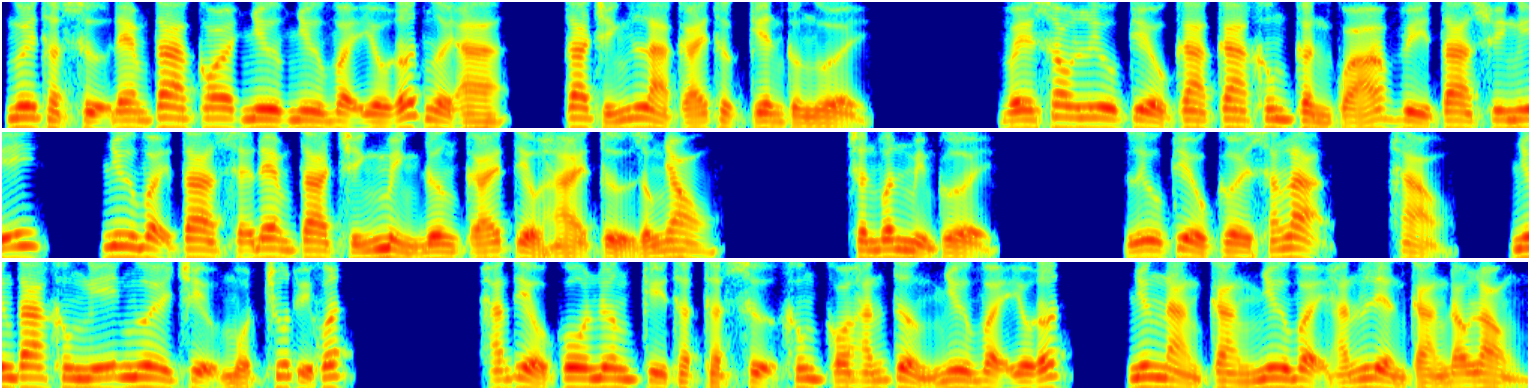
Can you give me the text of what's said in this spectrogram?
ngươi thật sự đem ta coi như như vậy yêu ớt người a, à, ta chính là cái thực kiên cường người. Về sau lưu kiều ca ca không cần quá vì ta suy nghĩ, như vậy ta sẽ đem ta chính mình đương cái tiểu hài tử giống nhau. Trần Vân mỉm cười. Lưu Kiều cười sáng lạ, hảo, nhưng ta không nghĩ ngươi chịu một chút ủy khuất. Hắn tiểu cô nương kỳ thật thật sự không có hắn tưởng như vậy yêu ớt, nhưng nàng càng như vậy hắn liền càng đau lòng.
